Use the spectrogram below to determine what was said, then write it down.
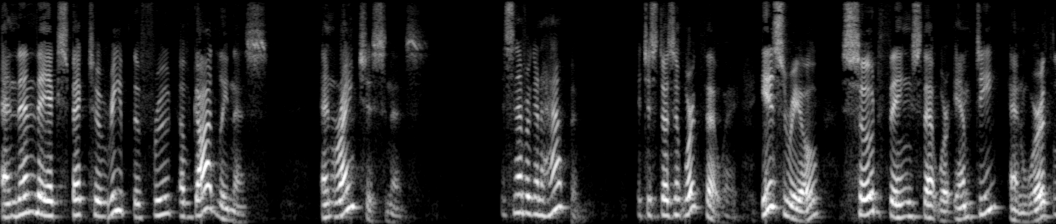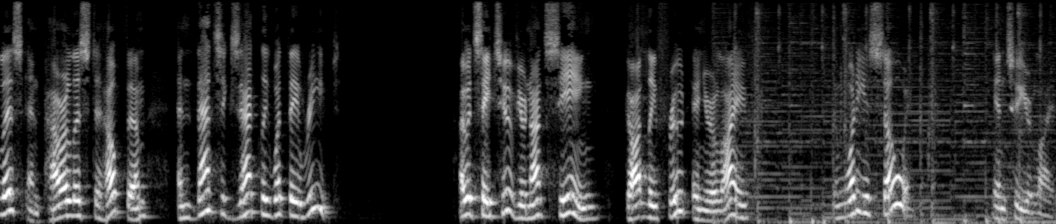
and then they expect to reap the fruit of godliness and righteousness. It's never going to happen. It just doesn't work that way. Israel sowed things that were empty and worthless and powerless to help them, and that's exactly what they reaped. I would say, too, if you're not seeing godly fruit in your life, then what are you sowing? into your life.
